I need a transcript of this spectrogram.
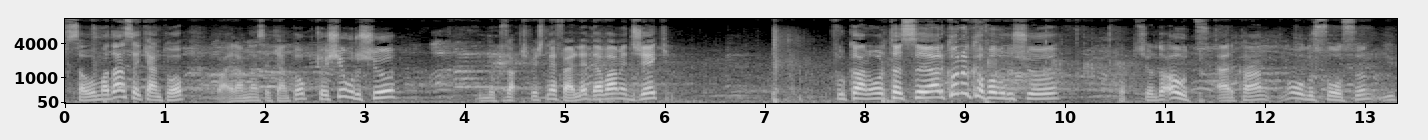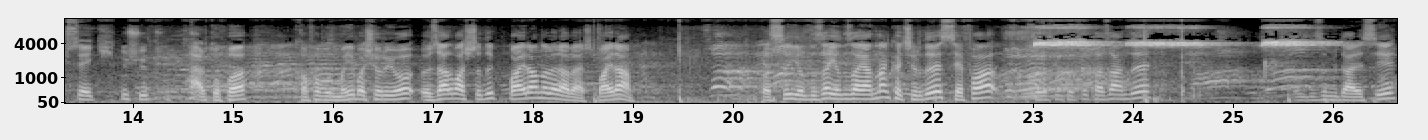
savunmadan seken top. Bayramdan seken top. Köşe vuruşu. 1965 Nefer'le devam edecek. Furkan ortası. Erkan'ın kafa vuruşu. Top dışarıda out. Erkan ne olursa olsun yüksek, düşük her topa kafa vurmayı başarıyor. Özel başladık Bayram'la beraber. Bayram. Pası Yıldız'a. Yıldız ayağından kaçırdı. Sefa topu kazandı. Yıldız'ın müdahalesi.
